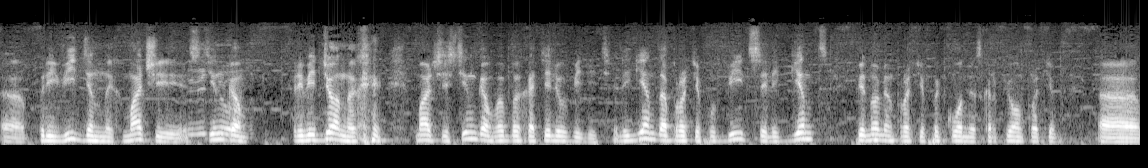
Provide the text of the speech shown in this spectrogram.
э, привиденных матчей с Стингом, приведенных матчей Стингом вы бы хотели увидеть? Легенда против убийцы, легенд, феномен против иконы, скорпион против э,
